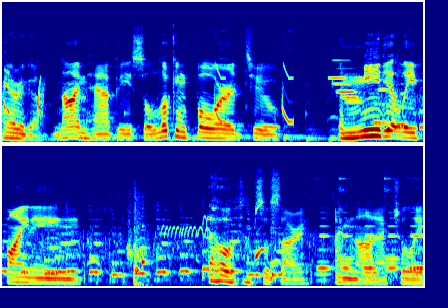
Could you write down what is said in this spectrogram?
There we go. Now I'm happy, so looking forward to immediately finding... Oh, I'm so sorry. I'm not, actually.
